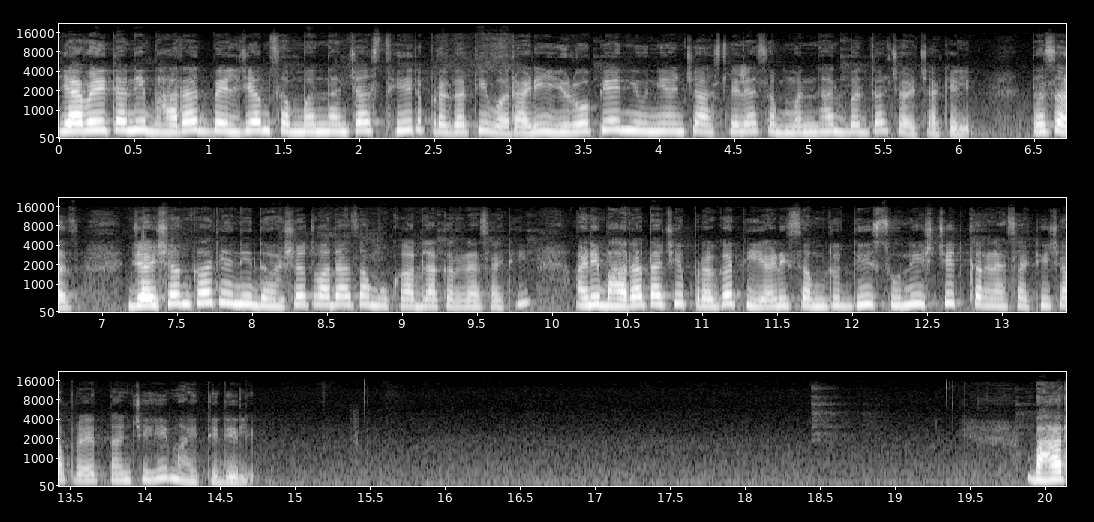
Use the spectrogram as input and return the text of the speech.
यावेळी त्यांनी भारत बेल्जियम संबंधांच्या स्थिर प्रगतीवर आणि युरोपियन युनियनच्या असलेल्या संबंधांबद्दल चर्चा केली. तसंच जयशंकर यांनी दहशतवादाचा मुकाबला करण्यासाठी आणि भारताची प्रगती आणि समृद्धी सुनिश्चित करण्यासाठीच्या प्रयत्नांचीही माहिती दिली. भारत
